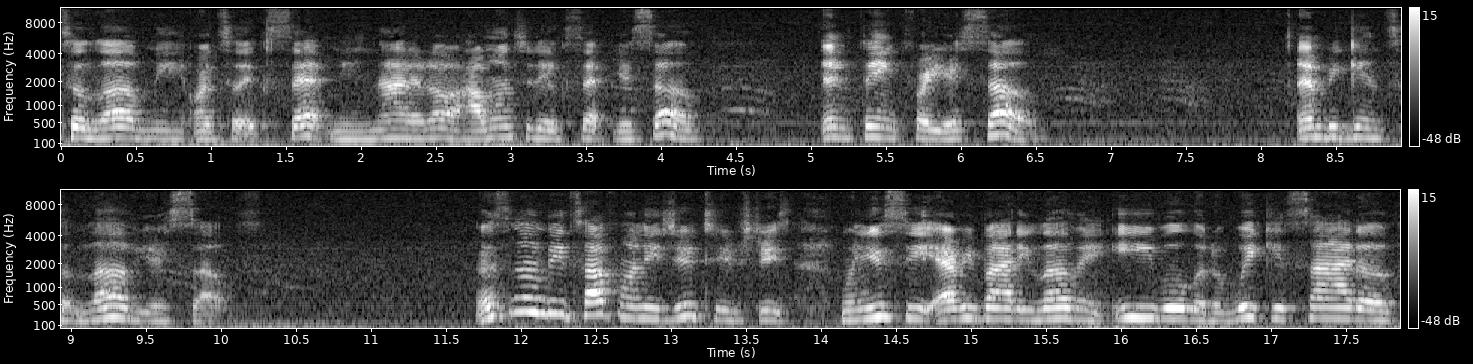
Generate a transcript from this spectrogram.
to love me or to accept me. Not at all. I want you to accept yourself and think for yourself and begin to love yourself. It's gonna be tough on these YouTube streets when you see everybody loving evil or the wicked side of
